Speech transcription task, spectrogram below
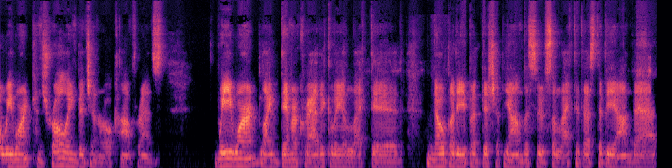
though we weren't controlling the General Conference, we weren't like democratically elected. Nobody but Bishop Yambasu selected us to be on that.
